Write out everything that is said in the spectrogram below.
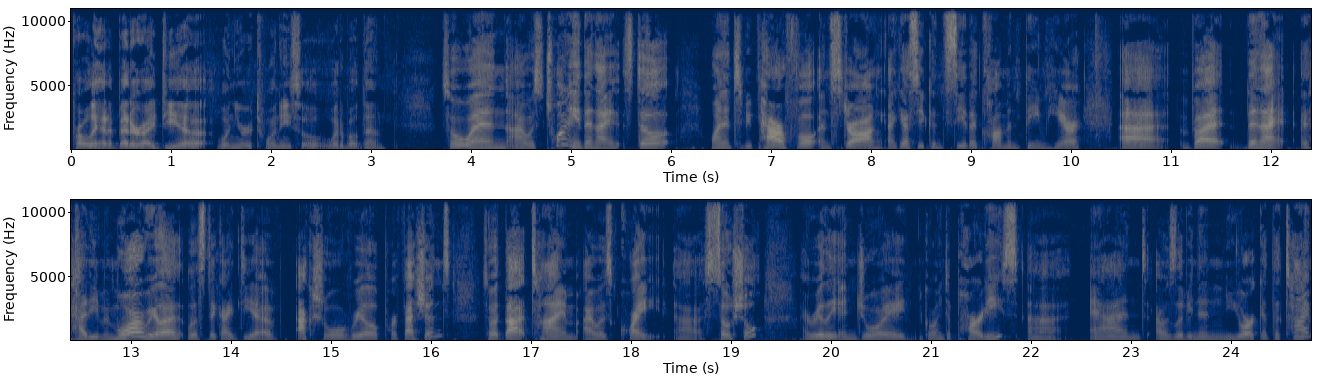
probably had a better idea when you were 20, so what about then? So when I was 20, then I still wanted to be powerful and strong. I guess you can see the common theme here. Uh, but then I had even more realistic idea of actual real professions. So at that time, I was quite uh, social. I really enjoyed going to parties. Uh, and I was living in New York at the time,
